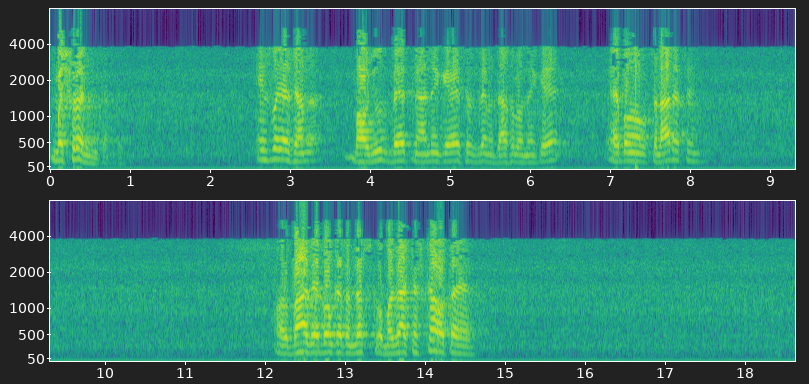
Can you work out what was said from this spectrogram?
مشورہ نہیں کرتے۔ اس وجہ سے ہم باوجود بیت میں آنے کے، سلسلے میں داخل ہونے کے ایبوں میں مبتلا رہتے ہیں۔ اور بعض ایبوں کا تو نفس کو مزہ چسکا ہوتا ہے ہاں جی؟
